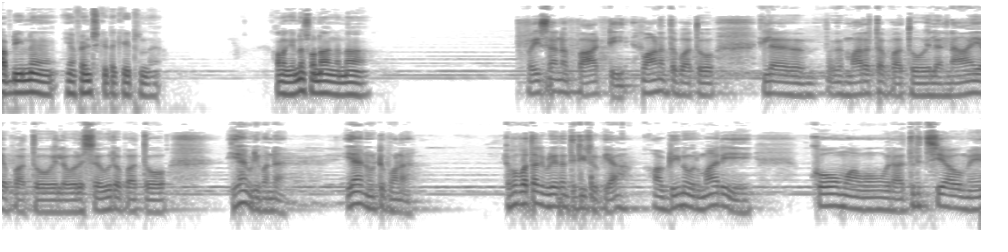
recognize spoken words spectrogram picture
அப்படின்னு என் ஃப்ரெண்ட்ஸ் கிட்ட கேட்டிருந்தேன். அவங்க என்ன சொன்னாங்கன்னா வயசான பாட்டி வானத்தை பார்த்தோ இல்லை மரத்தை பார்த்தோ இல்லை நாயை பார்த்தோ இல்லை ஒரு செவுரை பார்த்தோ ஏன் இப்படி பண்ண? ஏன் விட்டு போன? எப்போ பார்த்தாலும் இப்படியே தான் திட்டிகிட்டு இருப்பியா? அப்படின்னு ஒரு மாதிரி கோவமாகவும் ஒரு அதிர்ச்சியாகவுமே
